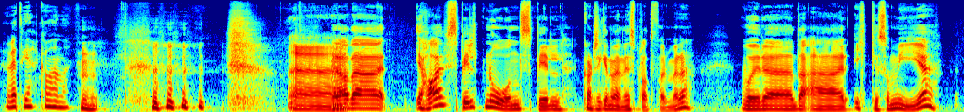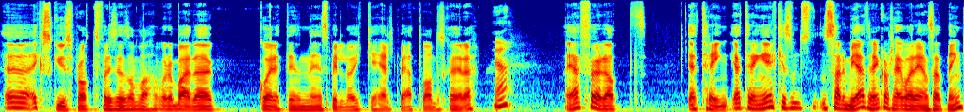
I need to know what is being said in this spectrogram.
Jeg vet ikke, kan hende. Ja, det er, jeg har spilt noen spill, kanskje ikke nødvendigvis plattformere, hvor eh, det er ikke så mye uh, excuse-plot, for å si det sånn. da Hvor du bare går rett inn i spillet og ikke helt vet hva du skal gjøre. Ja. Jeg føler at jeg, treng, jeg trenger ikke så særlig mye, jeg trenger kanskje bare én setning.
